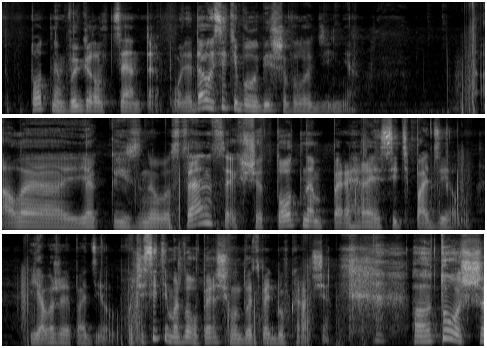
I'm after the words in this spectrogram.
Тобто Тотнем виграв центр поля. Да, у Сіті було більше володіння. Але якийсь новий сенс, якщо Тотнем переграє Сіті по ділу. Я вважаю по ділу. Хоча Сіті, можливо, в хвилин 25 був краще. А, Тож,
